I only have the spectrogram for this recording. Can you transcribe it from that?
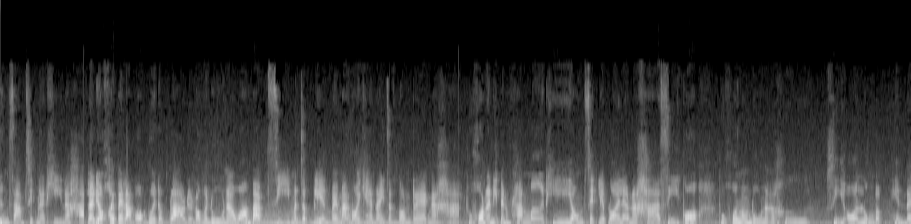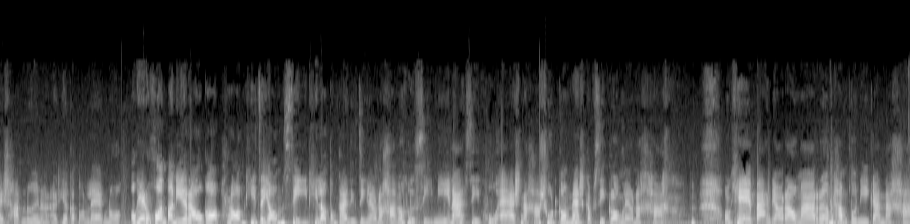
25-30 นาทีนะคะ แล้วเดี๋ยวค่อยไปล้างออกด้วยน้ำเปล่า เดี๋ยวเรามาดูนะว่าแบบสีมันจะเปลี่ยนไปมากน้อยแค่ไหนจากตอนแรกนะคะ ทุกคนอันนี้เป็นพรัมเมอร์ที่ย้อมเสร็จเรียบร้อยแล้วนะคะ สีก็ทุกคนลองดูนะคือ สีอ่อนลงแบบเห็นได้ชัดเลยนะ ถ้าเทียบกับตอนแรกเนาะโอเค ทุกคนตอนนี้เราก็พร้อมที่จะย้อมสีที่เราต้องการจริง ๆ แล้วนะคะ ก็คือสีนี้นะ สีคูลแอชนะคะ ชุดก็แมทชกับสีกล่องแล้วนะคะ โอเคไปเดี๋ยวเรามาเริ่มทำตัวนี้กันนะคะ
